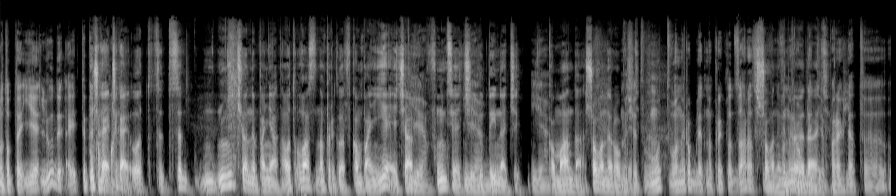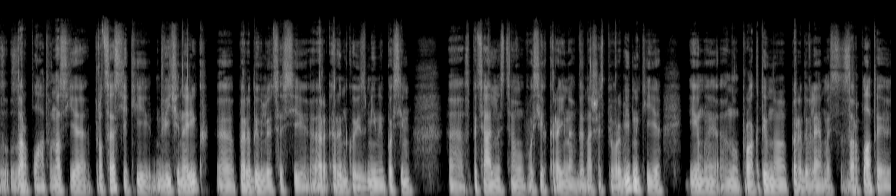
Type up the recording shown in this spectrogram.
Ну, тобто, є люди, а й типу. Ну, чекай, чекай, от це, це нічого не понятно. От у вас, наприклад, в компанії є HR Є. функція, чи Є. людина, чи Є. команда. Що вони роблять? Значить, от вони роблять, наприклад, зараз Що вони роблять перегляд е, зарплат. У нас є процес, який двічі на рік е, всі ринкові зміни по всім спеціальностям в усіх країнах, де наші співробітники є. І ми е, ну, проактивно передивляємось зарплати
